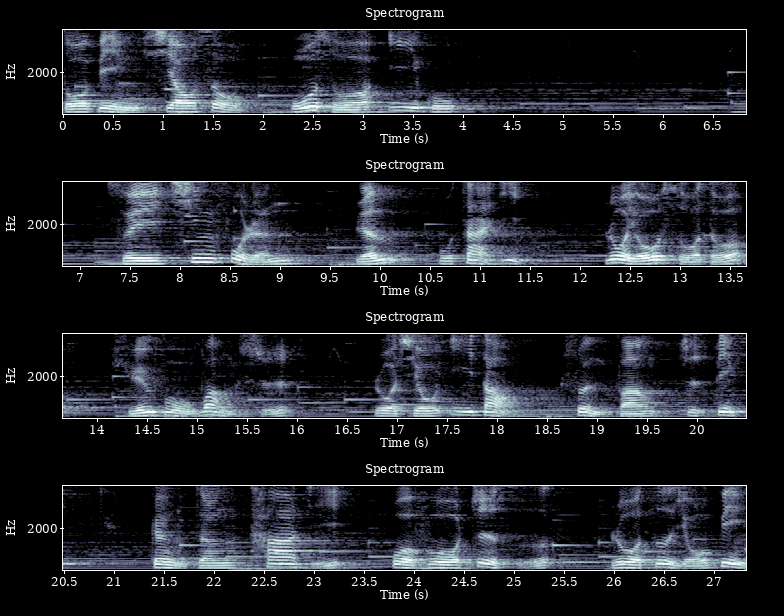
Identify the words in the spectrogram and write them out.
多病消瘦，无所依孤。虽亲妇人，人不在意；若有所得，寻复忘食。若修医道，顺方治病，更增他疾，或复致死。若自有病，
